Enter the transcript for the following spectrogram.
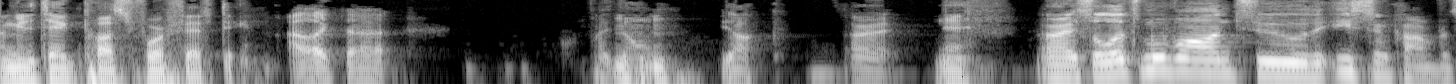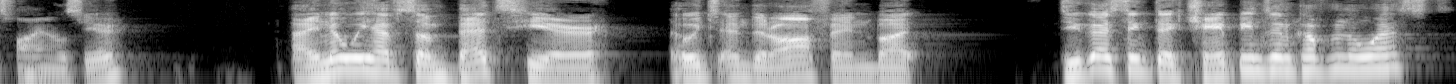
I'm going to take plus 450. I like that. I don't. Yuck. All right. Yeah. All right. So let's move on to the Eastern Conference Finals here. I know we have some bets here that we just ended off in, but do you guys think the champion's going to come from the West?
